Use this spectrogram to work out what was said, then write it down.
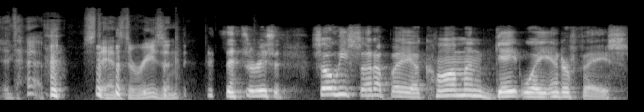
that stands to reason. That's the reason. So he set up a, a common gateway interface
